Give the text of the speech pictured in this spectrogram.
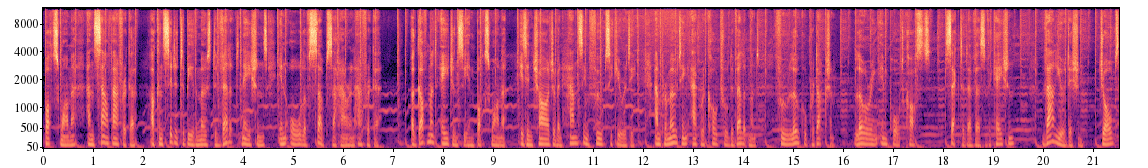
Botswana and South Africa are considered to be the most developed nations in all of sub-Saharan Africa. A government agency in Botswana is in charge of enhancing food security and promoting agricultural development through local production, lowering import costs, sector diversification, value addition, jobs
